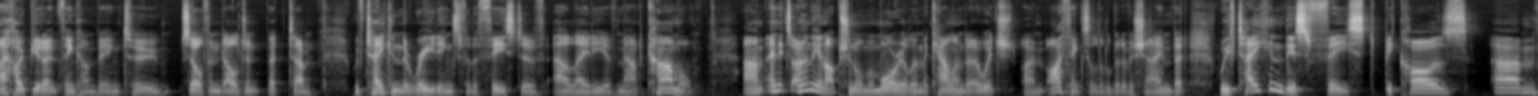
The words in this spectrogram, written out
I hope you don't think I'm being too self indulgent, but um, we've taken the readings for the feast of Our Lady of Mount Carmel. Um, and it's only an optional memorial in the calendar, which um, I think is a little bit of a shame, but we've taken this feast because um,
